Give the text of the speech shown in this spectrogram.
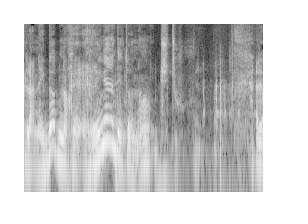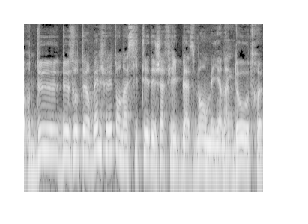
l'anecdote n'aurait rien d'étonnant du tout. Alors, deux, deux auteurs belges, peut-être on a cité déjà Philippe Blasban, mais il y en a d'autres,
